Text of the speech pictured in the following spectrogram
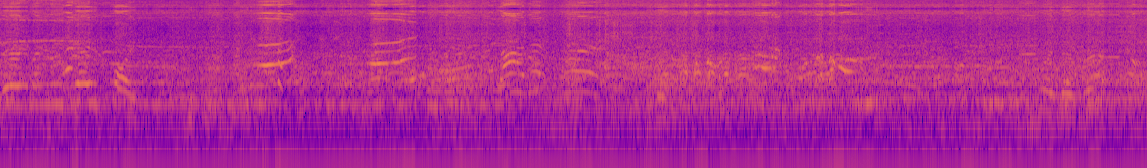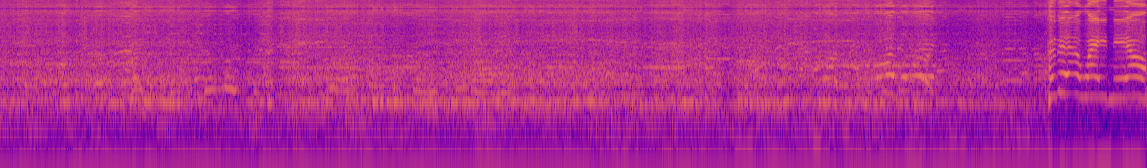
Very many days point. What does that? Put it away, Neil.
